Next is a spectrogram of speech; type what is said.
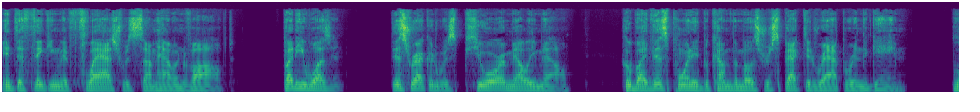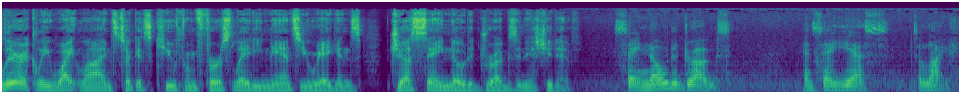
into thinking that Flash was somehow involved. But he wasn't. This record was pure Melle Mel, who by this point had become the most respected rapper in the game. Lyrically, White Lines took its cue from First Lady Nancy Reagan's Just Say No to Drugs initiative. Say no to drugs and say yes to life.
